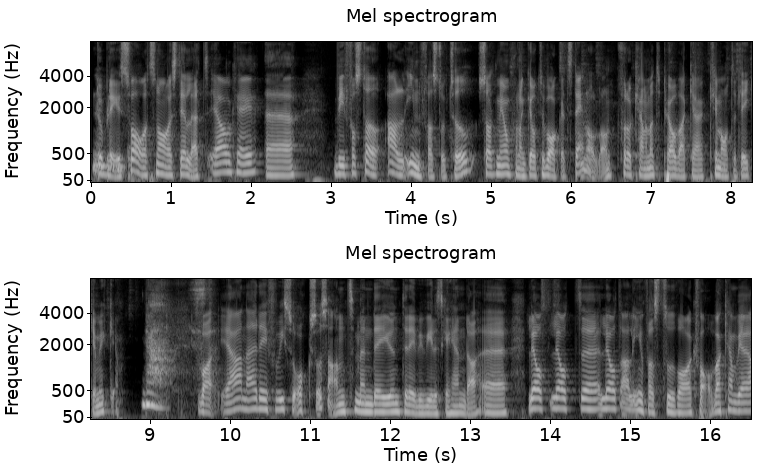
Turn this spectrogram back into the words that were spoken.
Då blir ju svaret snarare istället, ja okej, eh, vi förstör all infrastruktur så att människorna går tillbaka till stenåldern, för då kan de inte påverka klimatet lika mycket. Bara, ja, nej, det är förvisso också sant, men det är ju inte det vi vill ska hända. Eh, låt, låt, eh, låt all infrastruktur vara kvar. Vad kan vi,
